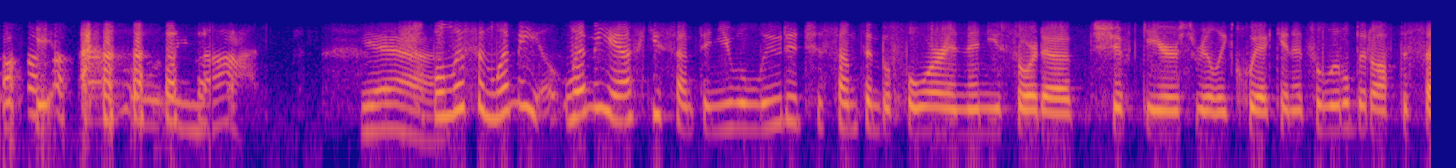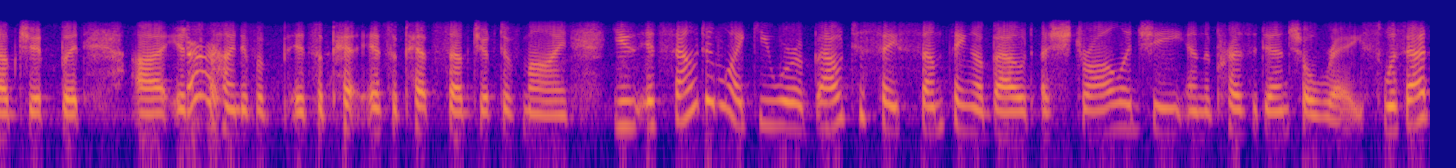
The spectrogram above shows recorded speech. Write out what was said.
Yeah. absolutely not. Yeah. Well, listen. Let me let me ask you something. You alluded to something before, and then you sort of shift gears really quick, and it's a little bit off the subject, but uh, it's Sure. kind of a it's a pet it's a pet subject of mine. You it sounded like you were about to say something about astrology and the presidential race. Was that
